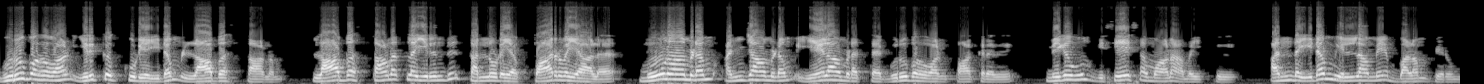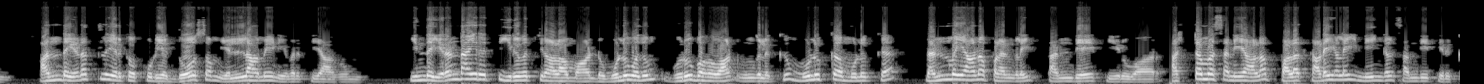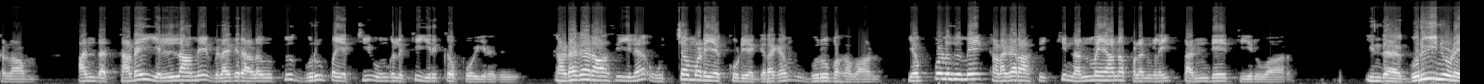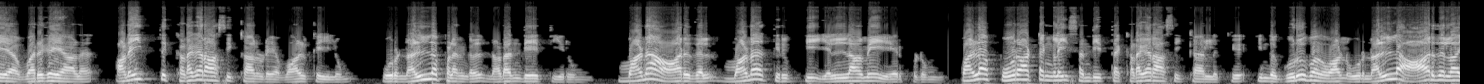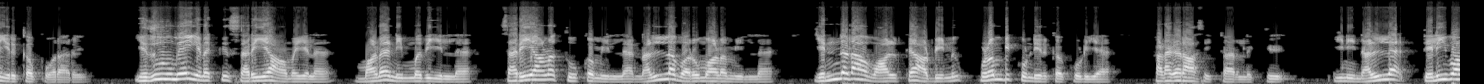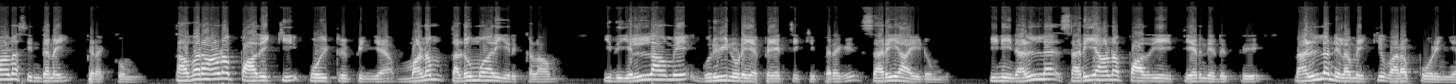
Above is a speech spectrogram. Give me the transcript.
குரு பகவான் இருக்கக்கூடிய இடம் லாபஸ்தானம். லாபஸ்தானத்துல இருந்து தன்னுடைய பார்வையால மூணாம் இடம் அஞ்சாம் இடம் ஏழாம் இடத்தை குரு பகவான் பார்க்கிறது. மிகவும் விசேஷமான அமைப்பு. அந்த இடம் எல்லாமே பலம் பெறும். அந்த இடத்துல இருக்கக்கூடிய தோஷம் எல்லாமே நிவர்த்தியாகும். இந்த இரண்டாயிரத்தி இருபத்தி நாலாம் ஆண்டு முழுவதும் குரு பகவான் உங்களுக்கு முழுக்க முழுக்க நன்மையான பலன்களை தந்தே தீருவார். அஷ்டம சனியால பல தடைகளை நீங்கள் சந்தித்திருக்கலாம். அந்த தடை எல்லாமே விலகிற அளவுக்கு குரு பயிற்சி உங்களுக்கு இருக்க போகிறது. கடகராசியில உச்சமடையக்கூடிய கிரகம் குரு பகவான். எப்பொழுதுமே கடகராசிக்கு நன்மையான பலன்களை தந்தே தீருவார். இந்த குருவினுடைய வருகையால அனைத்து கடகராசிக்காருடைய வாழ்க்கையிலும் ஒரு நல்ல பலன்கள் நடந்தே தீரும். மன ஆறுதல் மன திருப்தி எல்லாமே ஏற்படும். பல போராட்டங்களை சந்தித்த கடகராசிக்காரர்களுக்கு இந்த குரு பகவான் ஒரு நல்ல ஆறுதலா இருக்க போறாரு. எதுவுமே எனக்கு சரியா அமையல. மன நிம்மதி இல்ல. சரியான தூக்கம் இல்ல. நல்ல வருமானம் இல்ல. என்னடா வாழ்க்கை அப்படின்னு புலம்பிக் கொண்டிருக்கக்கூடிய கடகராசிக்காரர்களுக்கு இனி நல்ல தெளிவான சிந்தனை பிறக்கும். தவறான பாதைக்கு போயிட்டு இருப்பீங்க மனம் தடுமாறி இருக்கலாம். இது எல்லாமே குருவினுடைய பயிற்சிக்கு பிறகு சரியாயிடும். இனி நல்ல சரியான பாதையை தேர்ந்தெடுத்து நல்ல நிலைமைக்கு வரப்போறீங்க.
